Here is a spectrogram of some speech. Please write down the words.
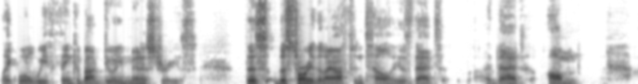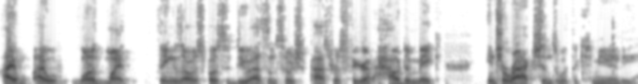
like when we think about doing ministries, this the story that I often tell is that that um I I one of my things I was supposed to do as an associate pastor was figure out how to make interactions with the community.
